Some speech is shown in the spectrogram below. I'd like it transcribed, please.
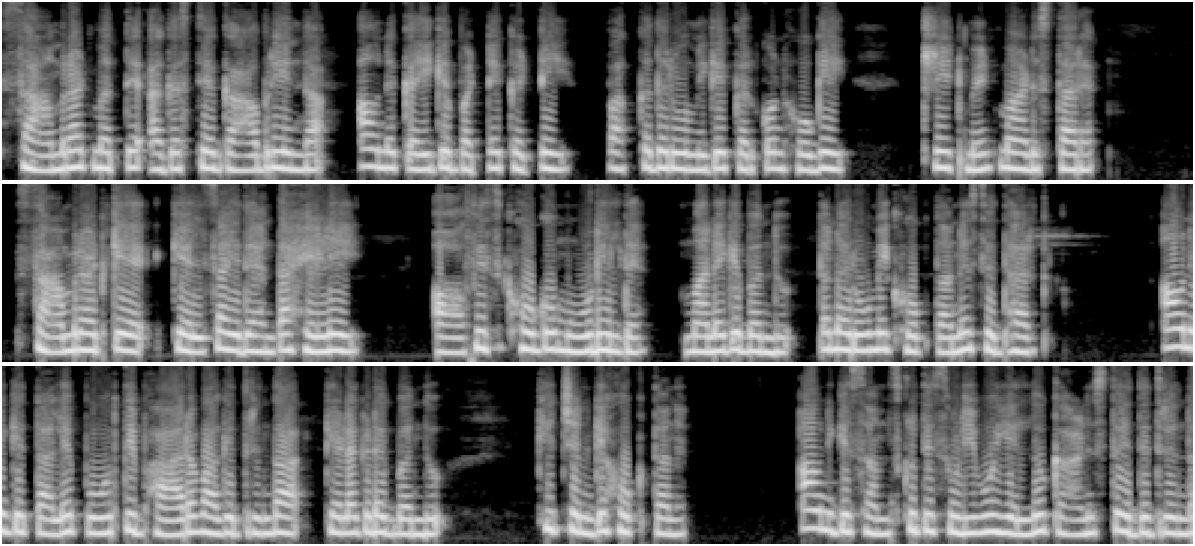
ಸಾಮ್ರಾಟ್ ಮತ್ತೆ ಅಗಸ್ತ್ಯ ಗಾಬರಿಯಿಂದ ಅವನ ಕೈಗೆ ಬಟ್ಟೆ ಕಟ್ಟಿ ಪಕ್ಕದ ರೂಮಿಗೆ ಕರ್ಕೊಂಡು ಹೋಗಿ ಟ್ರೀಟ್ಮೆಂಟ್ ಮಾಡಿಸ್ತಾರೆ. ಸಾಮ್ರಾಟ್ಗೆ ಕೆಲಸ ಇದೆ ಅಂತ ಹೇಳಿ ಆಫೀಸ್ಗೆ ಹೋಗೋ ಮೂಡಿಲ್ದೆ ಮನೆಗೆ ಬಂದು ತನ್ನ ರೂಮಿಗೆ ಹೋಗ್ತಾನೆ ಸಿದ್ಧಾರ್ಥ್. ಅವನಿಗೆ ತಲೆ ಪೂರ್ತಿ ಭಾರವಾಗಿದ್ರಿಂದ ಕೆಳಗಡೆಗೆ ಬಂದು ಕಿಚನ್ಗೆ ಹೋಗ್ತಾನೆ. ಅವನಿಗೆ ಸಂಸ್ಕೃತಿ ಸುಳಿವು ಎಲ್ಲೂ ಕಾಣಿಸ್ತಾ ಇದ್ದಿದ್ರಿಂದ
